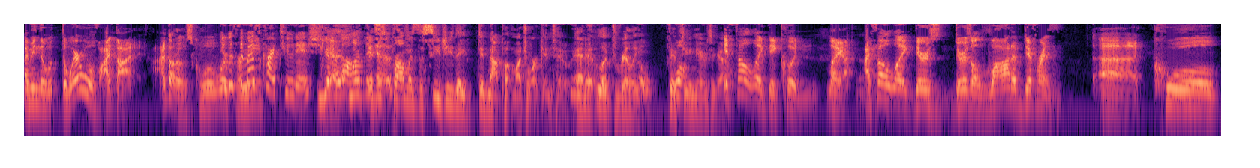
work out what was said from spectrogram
I mean the the werewolf. I thought I thought it was cool. It It was for the me. most cartoonish. Yeah, of all my the biggest ghosts. problem is the CG they did not put much work into, and it looked really 15 Well, years ago. It felt like they couldn't. Like I felt like there's there's a lot of different uh, cool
